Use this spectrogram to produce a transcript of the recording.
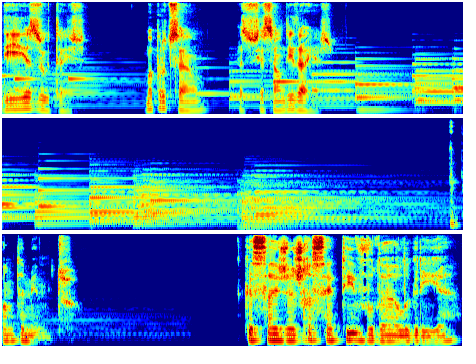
Dias Úteis, uma produção, associação de ideias. Apontamento Que sejas receptivo da alegria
